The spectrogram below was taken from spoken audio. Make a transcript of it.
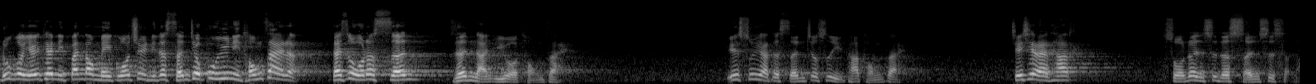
如果有一天你搬到美国去，你的神就不与你同在了。但是我的神仍然与我同在。约书亚的神就是与他同在。接下来他所认识的神是什么？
